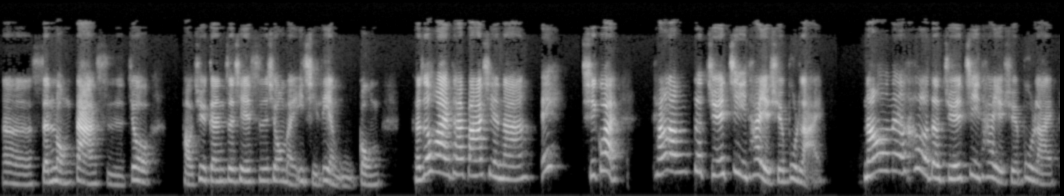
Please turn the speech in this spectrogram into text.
呃神龙大师，就跑去跟这些师兄们一起练武功。可是后来他发现呢、啊，哎，奇怪，螳螂的绝技他也学不来，然后那个鹤的绝技他也学不来，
